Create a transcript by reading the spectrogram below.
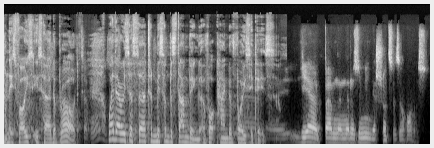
And this voice is heard abroad, where there is a certain misunderstanding of what kind of voice it is є певне нерозуміння, що це за голос.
